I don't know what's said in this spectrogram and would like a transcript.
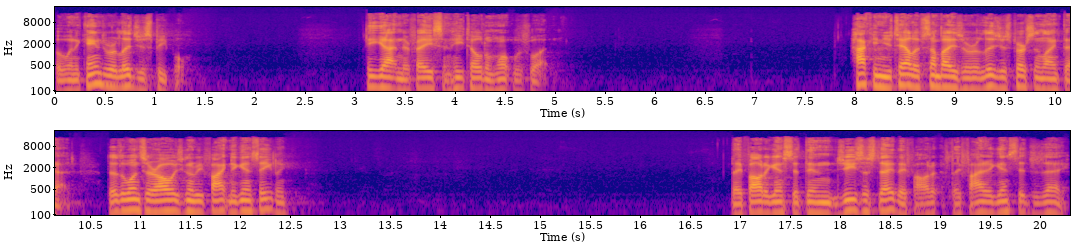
But when it came to religious people, he got in their face and he told them what was what. How can you tell if somebody's a religious person like that? They're the ones that are always going to be fighting against healing. They fought against it in Jesus' day, they, fought they fight against it today.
